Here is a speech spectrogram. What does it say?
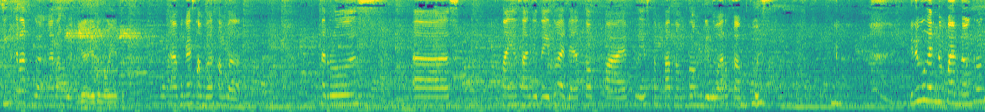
jingkrak nggak ngarang gue Iya, itu pokoknya itu. nah pokoknya sambal sambal terus eh, pertanyaan selanjutnya itu ada top 5 list tempat nongkrong di luar kampus ini bukan tempat nongkrong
